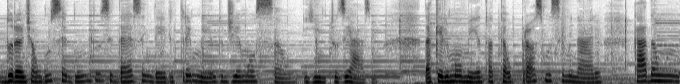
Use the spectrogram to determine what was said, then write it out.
durante alguns segundos e descem dele tremendo de emoção e entusiasmo. Daquele momento até o próximo seminário, cada, um,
